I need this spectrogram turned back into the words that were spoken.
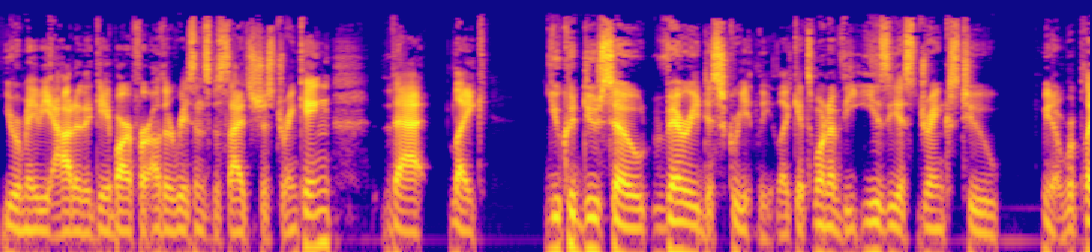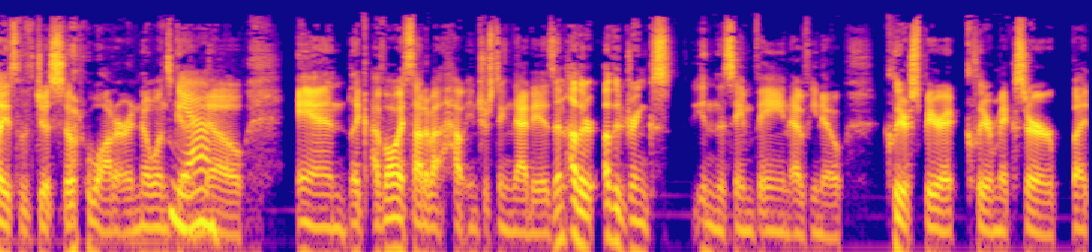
you were maybe out at a gay bar for other reasons besides just drinking, that like you could do so very discreetly. Like it's one of the easiest drinks to, you know, replace with just soda water and no one's going to Yeah. know and like I've always thought about how interesting that is, and other other drinks in the same vein of you know clear spirit, clear mixer, but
